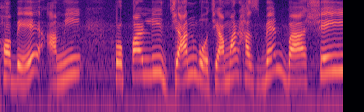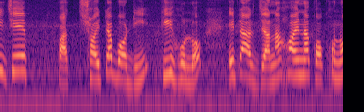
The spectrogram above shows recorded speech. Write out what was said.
হবে, আমি প্রপারলি জানব যে আমার হাজব্যান্ড বা সেই যে পাঁচ, ছয়টা বডি কি হলো, এটা আর জানা হয় না কখনো।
